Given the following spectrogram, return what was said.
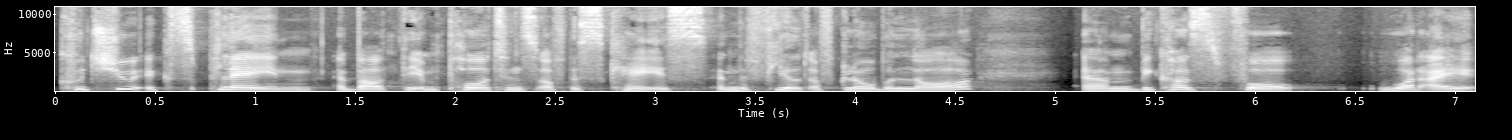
could you explain about the importance of this case in the field of global law? Um, because for what I,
